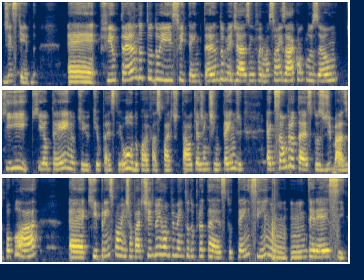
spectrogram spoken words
de esquerda é, filtrando tudo isso e tentando mediar as informações, a conclusão que, que eu tenho, que, que o PSTU, do qual eu faço parte tal, que a gente entende, é que são protestos de base popular, é, que principalmente a partir do irrompimento do protesto tem sim um, um interesse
